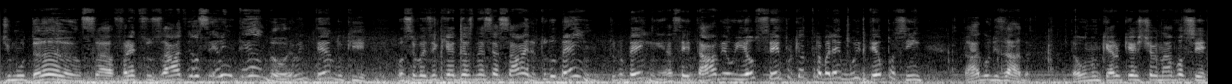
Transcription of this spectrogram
de mudança, fretes usados, eu, eu entendo, eu entendo que você vai dizer que é desnecessário. Tudo bem, tudo bem, é aceitável e eu sei porque eu trabalhei muito tempo assim, tá, gurizada? Então não quero questionar você,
